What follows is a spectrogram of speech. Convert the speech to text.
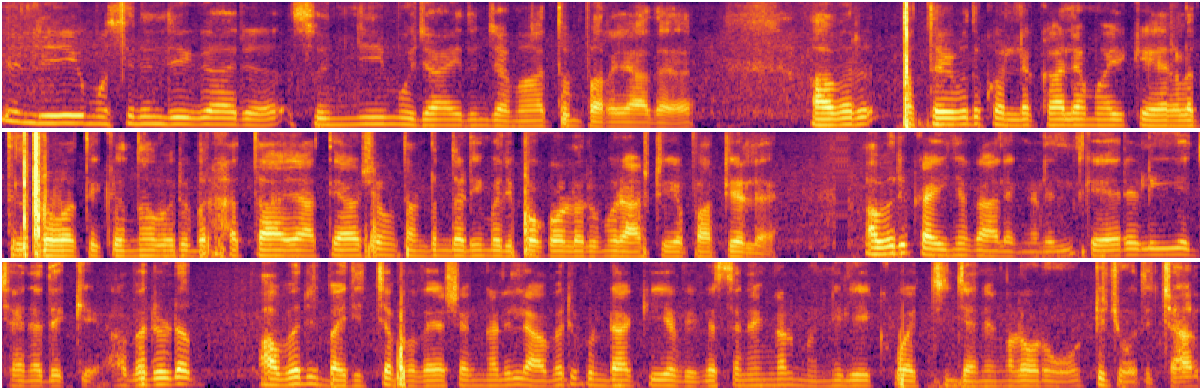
ലീഗ് മുസ്ലിം ലീഗുകാർ സുന്നി മുജാഹിദും ജമാഅത്തും പറയാതെ അവർ പത്തെഴുപത് കൊല്ലക്കാലമായി കേരളത്തിൽ പ്രവർത്തിക്കുന്ന ഒരു ബൃഹത്തായ അത്യാവശ്യം തണ്ടും തടിയും വലിപ്പമൊക്കെ ഉള്ള ഒരു രാഷ്ട്രീയ പാർട്ടിയല്ലേ? അവർ കഴിഞ്ഞ കാലങ്ങളിൽ കേരളീയ ജനതയ്ക്ക് അവരുടെ അവർ ഭരിച്ച പ്രദേശങ്ങളിൽ അവർക്കുണ്ടാക്കിയ വികസനങ്ങൾ മുന്നിലേക്ക് വച്ച് ജനങ്ങളോട് വോട്ട് ചോദിച്ചാൽ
